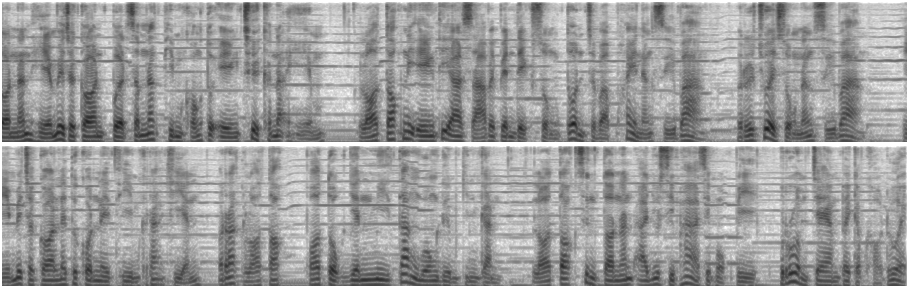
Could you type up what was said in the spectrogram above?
ตอนนั้นเหมเวชกรเปิดสำนักพิมพ์ของตัวเองชื่อคณะเหมล้อต๊อกนี่เองที่อาสาไปเป็นเด็กส่งต้นฉบับให้หนังสือบ้าง หรือช่วยส่งหนังสือบ้าง เหมเวชกรและทุกคนในทีมคณะเขียน รักล้อต๊อก พอตกเย็นมีตั้งวงดื่มกินกันล้อต๊อกซึ่งตอนนั้นอายุ 15-16 ปี ร่วมแจมไปกับเขาด้วย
